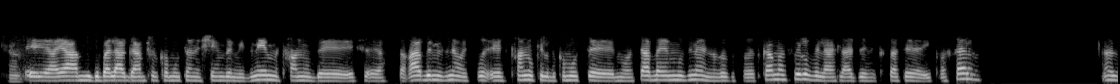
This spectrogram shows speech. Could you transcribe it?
כן. אה, היה מגבלה גם של כמות אנשים במבנים, התחלנו בעשרה במבנה, או התחלנו כאילו בכמות מועטה במבנה, אני לא זוכרת כמה אפילו, ולאט לאט זה קצת התרחב. אז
